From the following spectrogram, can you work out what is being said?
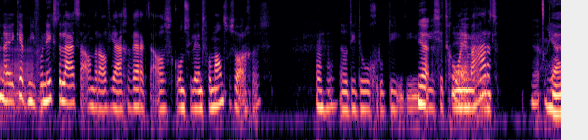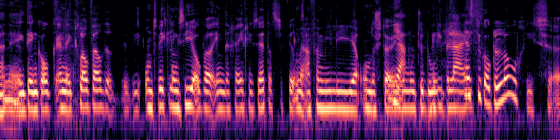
Nee, ik heb niet voor niks de laatste anderhalf jaar gewerkt... als consulent voor mantelzorgers. Mhm. Die doelgroep die, die, Ja. die zit gewoon Ja. in mijn hart. Ja, nee, ik denk ook, en ik geloof wel, dat die ontwikkeling zie je ook wel in de GGZ... dat ze veel meer aan familieondersteuning Ja, moeten doen. En het is natuurlijk ook logisch eh,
